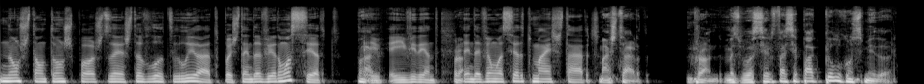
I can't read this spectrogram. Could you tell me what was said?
não estão tão expostos a esta volatilidade. Depois tem de haver um acerto, claro. é, é, evidente. Pronto. Tem de haver um acerto mais tarde. Mais tarde. Pronto, mas o acerto vai ser pago pelo consumidor.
